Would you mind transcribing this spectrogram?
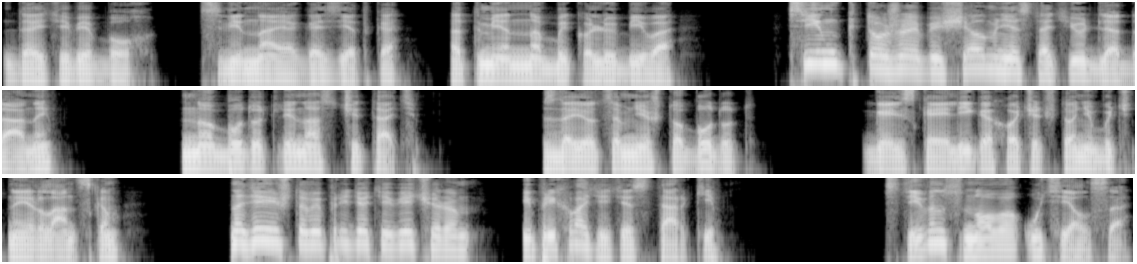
Дай тебе Бог, свиная газетка, отменно быколюбива. Синг тоже обещал мне статью для Даны. Но будут ли нас читать? Сдается мне, что будут. Гельская лига хочет что-нибудь на ирландском. Надеюсь, что вы придете вечером и прихватите Старки. Стивен снова уселся.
